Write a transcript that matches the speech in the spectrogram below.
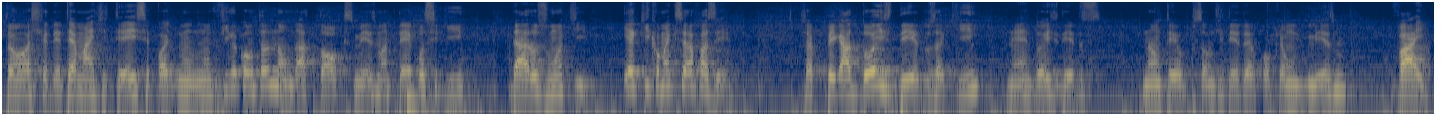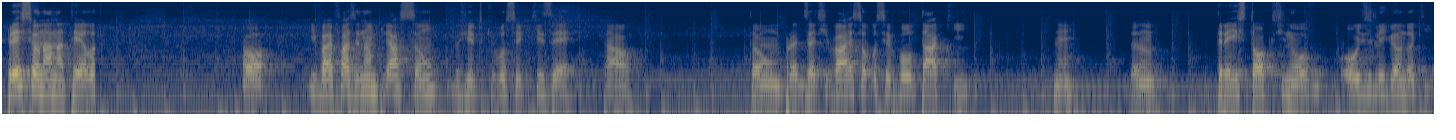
Então acho que até mais de três, você pode, não, não fica contando não, dá toques mesmo até conseguir dar o zoom aqui. E aqui como é que você vai fazer? Você vai pegar dois dedos aqui, né, dois dedos, não tem opção de dedo, é qualquer um mesmo. Vai pressionar na tela, ó, e vai fazendo a ampliação do jeito que você quiser, tá? Então, para desativar é só você voltar aqui, né? Dando três toques de novo ou desligando aqui.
